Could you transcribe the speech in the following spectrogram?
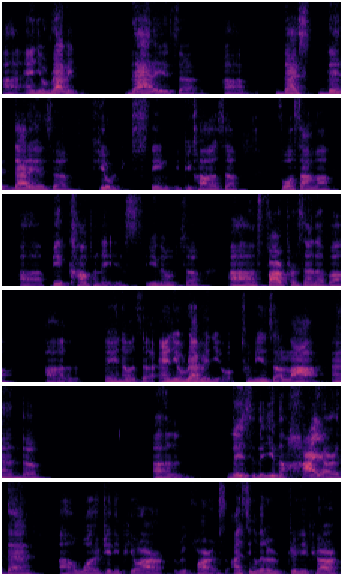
uh, annual revenue. that is uh, uh, that's that that is a huge thing because uh, for some uh, uh, big companies, you know, so uh, five percent of you know the annual revenue means a lot, and uh, uh, this is even higher than uh, what GDPR requires. I think that GDPR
